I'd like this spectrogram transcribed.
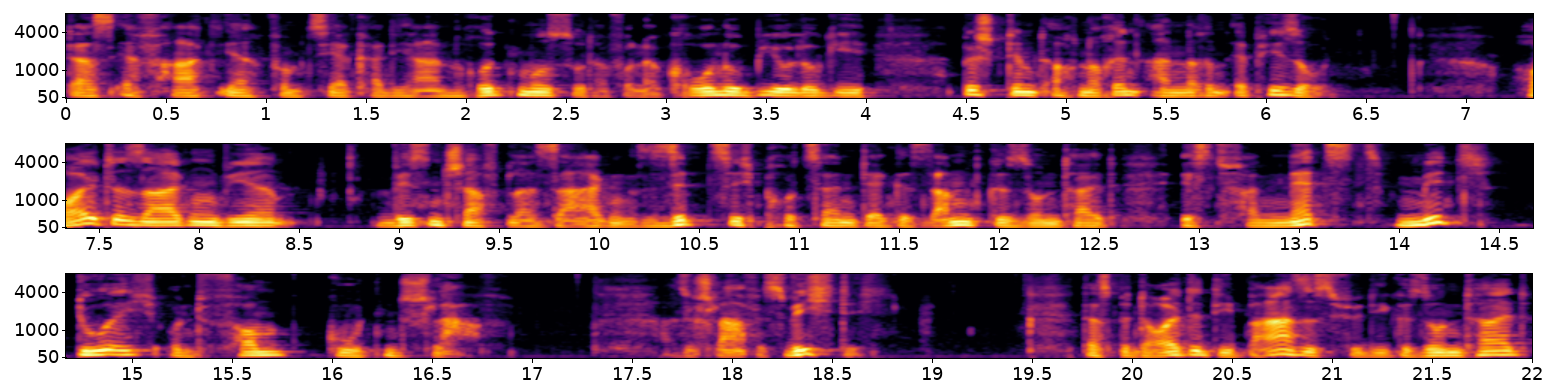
das erfahrt ihr vom zirkadianen Rhythmus oder von der Chronobiologie bestimmt auch noch in anderen Episoden. Heute sagen wir, Wissenschaftler sagen, 70 Prozent der Gesamtgesundheit ist vernetzt mit, durch und vom guten Schlaf. Also Schlaf ist wichtig. Das bedeutet, die Basis für die Gesundheit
